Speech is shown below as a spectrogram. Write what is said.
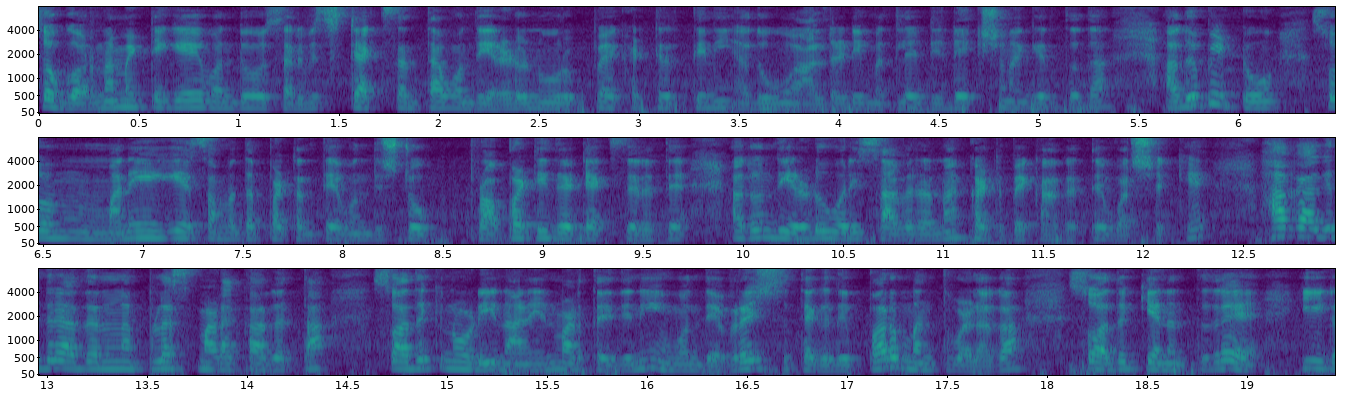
ಸೊ ಗೌರ್ನಮೆಂಟಿಗೆ ಒಂದು ಸರ್ವಿಸ್ ಟ್ಯಾಕ್ಸ್ ಅಂತ ಒಂದು ಎರಡು ನೂರು ರೂಪಾಯಿ ಕಟ್ಟಿರ್ತೀನಿ. ಅದು ಆಲ್ರೆಡಿ ಮೊದಲೇ ಡಿಡಕ್ಷನ್ ಆಗಿರ್ತದ. ಅದು ಬಿಟ್ಟು ಸೊ ಮನೆಗೆ ಸಂಬಂಧಪಟ್ಟಂತೆ ಒಂದಿಷ್ಟು ಪ್ರಾಪರ್ಟಿದ ಟ್ಯಾಕ್ಸ್ ಇರುತ್ತೆ. ಅದೊಂದು ಎರಡೂವರೆ ಸಾವಿರನ ಕಟ್ಟಬೇಕಾಗತ್ತೆ ವರ್ಷಕ್ಕೆ. ಹಾಗಾಗಿದ್ರೆ ಅದನ್ನು ಪ್ಲಸ್ ಮಾಡೋಕ್ಕಾಗತ್ತಾ? ಸೊ ಅದಕ್ಕೆ ನೋಡಿ ನಾನು ಏನು ಮಾಡ್ತಾ ಇದ್ದೀನಿ. ಒಂದು ಎವರೇಜ್ ತೆಗೆದು ಪರ್ ಮಂತ್ ಒಳಗೆ. ಸೊ ಅದಕ್ಕೆ ಏನಂತಂದರೆ, ಈಗ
